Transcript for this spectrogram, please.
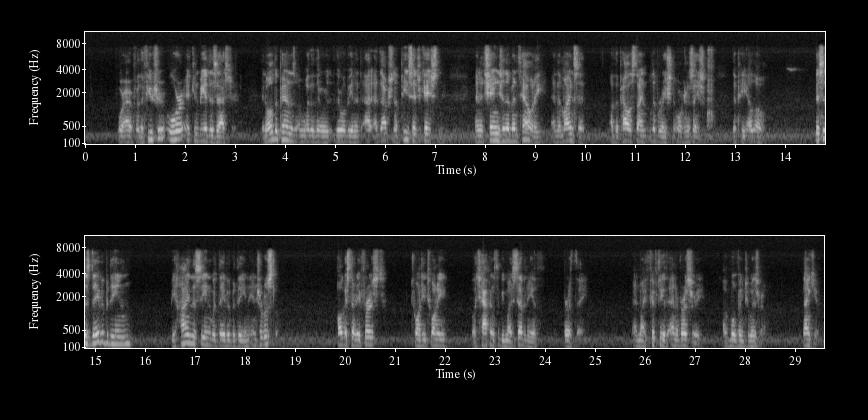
for, our, for the future, or it can be a disaster. It all depends on whether there, there will be an adoption of peace education and a change in the mentality and the mindset of the Palestine Liberation Organization, the PLO. This is David Bedein, behind the scene with David Bedein in Jerusalem, August 31st, 2020, which happens to be my 70th birthday and my 50th anniversary of moving to Israel. Thank you.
